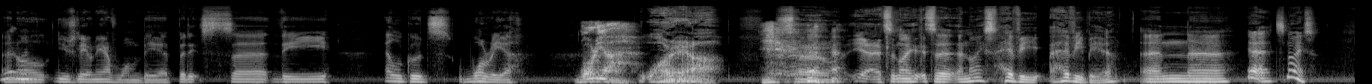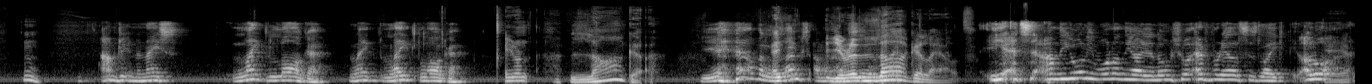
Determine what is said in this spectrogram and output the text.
And I'll usually only have one beer, but it's uh, the Elgood's Warrior. Warrior. Warrior. So yeah, it's a nice. It's a, a nice heavy heavy beer, and uh, yeah, it's nice. I'm drinking a nice light lager. Light light lager. You're on lager. Yeah, I'm a lout. I'm You're a lager lout. Yeah, it's, I'm the only one on the Ideal Ohm show. Everybody else is like, although, Yeah, yeah.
